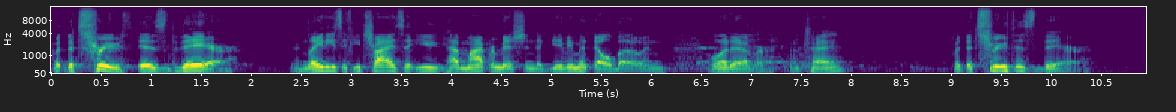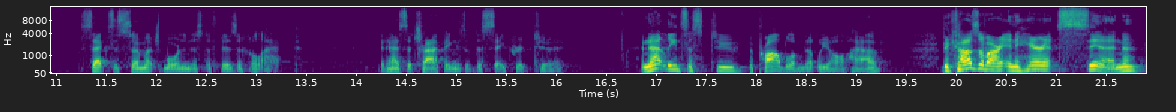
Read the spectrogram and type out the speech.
But the truth is there. And ladies, if he tries it, you have my permission to give him an elbow and whatever, okay? But the truth is there. Sex is so much more than just a physical act, it has the trappings of the sacred to it. And that leads us to the problem that we all have. Because of our inherent sin,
